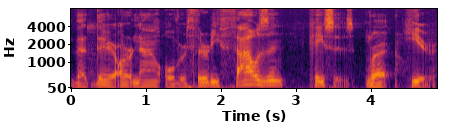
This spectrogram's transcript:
that there are now over thirty thousand cases right? here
